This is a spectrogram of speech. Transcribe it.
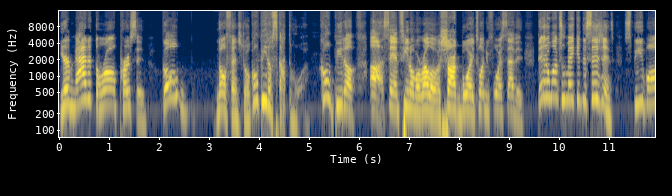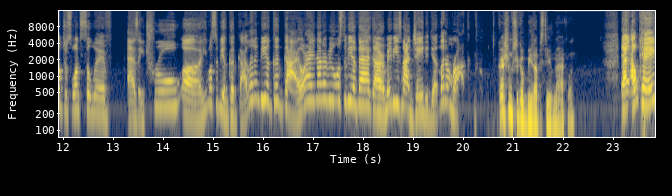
You're mad at the wrong person. Go, no offense, Joe. Go beat up Scott D'Amore go beat up uh Santino Marella or Shark Boy 24 7. They're the ones who making decisions. Speedball just wants to live as a true uh he wants to be a good guy. Let him be a good guy. All right. Not everyone wants to be a bad guy, or maybe he's not jaded yet. Let him rock. Gresham should go beat up Steve Maclin. okay.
